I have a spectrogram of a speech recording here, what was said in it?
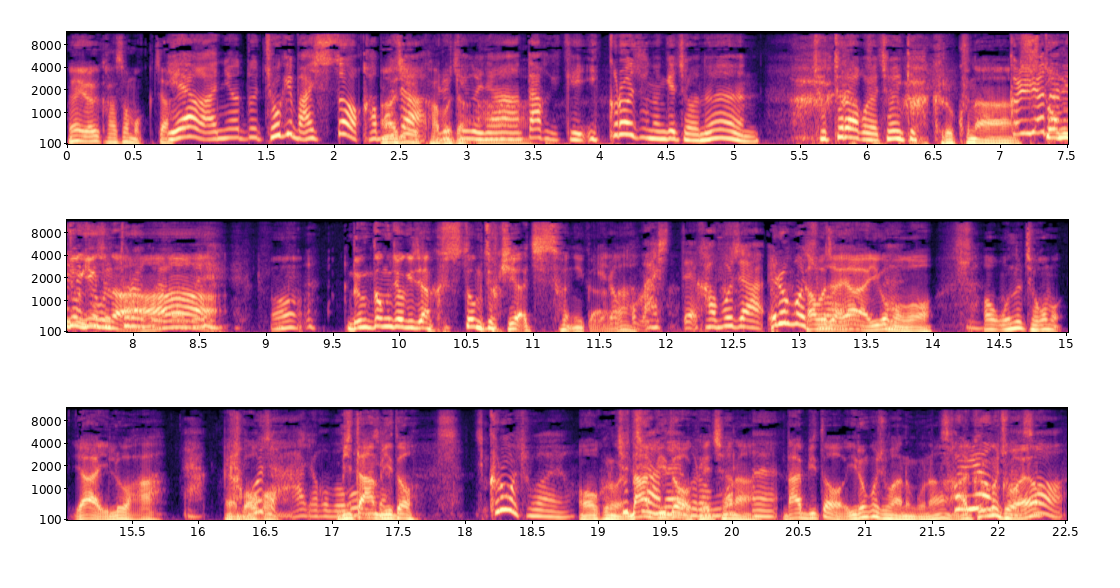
그냥 여기 가서 먹자. 예약 아니어도 저기 맛있어 가보자, 아, 가보자. 이렇게 그냥 아. 딱 이렇게 이끌어주는 게 저는 좋더라고요. 저는 이렇게 그렇구나. 끌려다니는 게. 좋더라고요. 네. 어? 능동적이지 않고 수동적이야, 지선이가. 이런 거 맛있대 가보자 이런 거 가보자. 좋아해요. 야, 이거 네. 먹어. 어, 오늘 저거 먹, 야, 일로 와. 야, 야, 가보자. 먹어. 저거. 믿어, 안 믿어? 그런 거 좋아요. 어, 그럼. 좋지 나 믿어. 그런 거? 괜찮아. 네. 나 믿어. 이런 거 좋아하는구나. 아, 그런 거 좋아요? 가서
